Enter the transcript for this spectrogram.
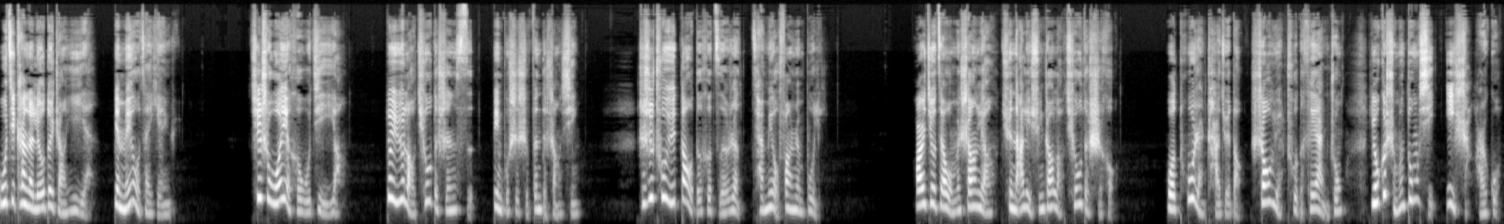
无忌看了刘队长一眼，便没有再言语。其实我也和无忌一样，对于老邱的生死，并不是十分的伤心，只是出于道德和责任，才没有放任不理。而就在我们商量去哪里寻找老邱的时候，我突然察觉到稍远处的黑暗中有个什么东西一闪而过。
